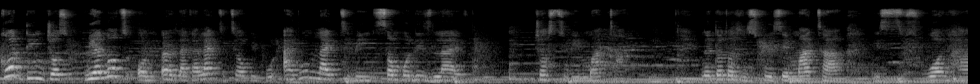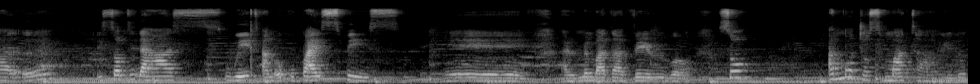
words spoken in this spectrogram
God didn't just, we are not on earth. Like I like to tell people, I don't like to be in somebody's life just to be matter. You know, doctors in school say matter is what has, uh, is something that has weight and occupies space. Yeah, I remember that very well. So I'm not just matter, you know.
